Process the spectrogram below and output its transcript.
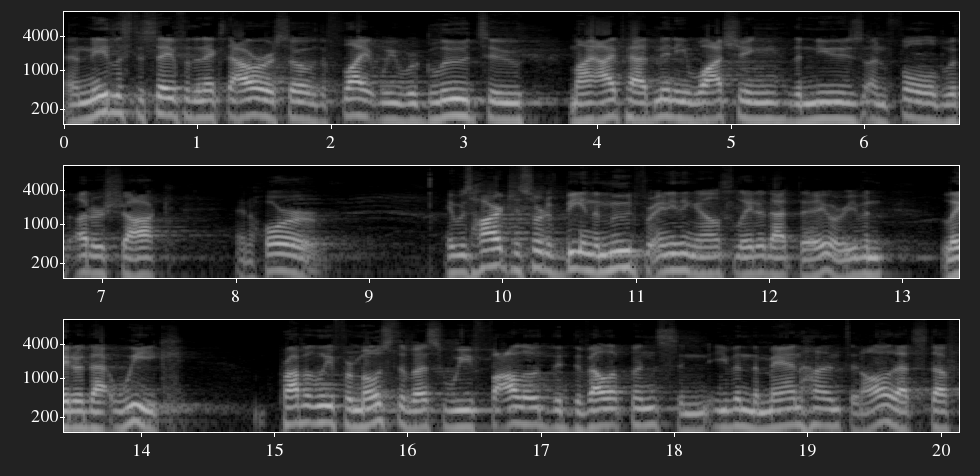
And needless to say, for the next hour or so of the flight, we were glued to my iPad mini watching the news unfold with utter shock and horror. It was hard to sort of be in the mood for anything else later that day or even later that week. Probably for most of us, we followed the developments and even the manhunt and all of that stuff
